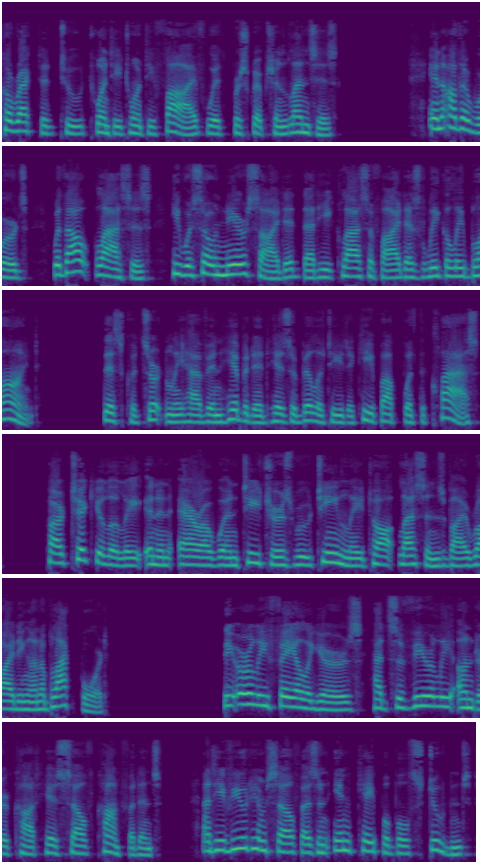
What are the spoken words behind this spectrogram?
corrected to 2025 with prescription lenses. In other words, without glasses, he was so nearsighted that he classified as legally blind. This could certainly have inhibited his ability to keep up with the class, particularly in an era when teachers routinely taught lessons by writing on a blackboard. The early failures had severely undercut his self confidence, and he viewed himself as an incapable student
